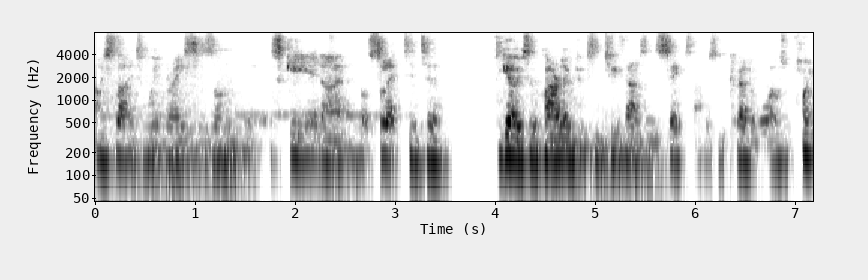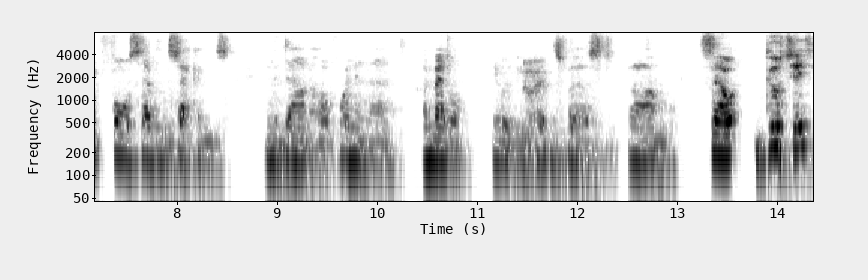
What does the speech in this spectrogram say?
I started to win races on skiing. I got selected to, to go to the Paralympics in 2006. That was incredible. I was 0.47 seconds in the downhill of winning a, a medal. It would be. Britain's first. Um, so gutted.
